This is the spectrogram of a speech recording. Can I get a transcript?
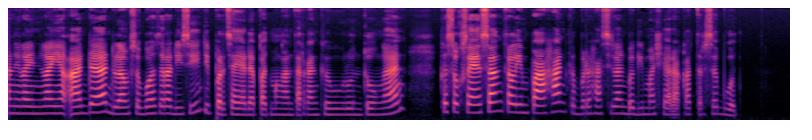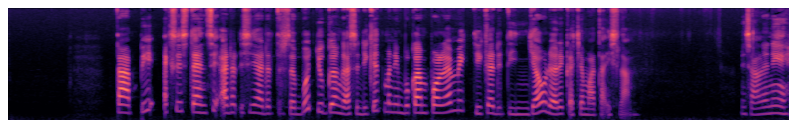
Nilai-nilai yang ada dalam sebuah tradisi dipercaya dapat mengantarkan keberuntungan, kesuksesan, kelimpahan, keberhasilan bagi masyarakat tersebut. Tapi eksistensi adat istiadat tersebut juga nggak sedikit menimbulkan polemik jika ditinjau dari kacamata Islam. Misalnya nih,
